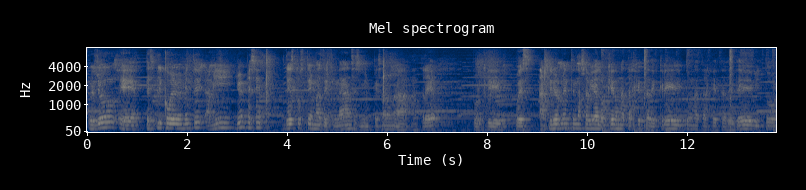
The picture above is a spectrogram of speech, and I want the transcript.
Pues yo eh, te explico brevemente. A mí, yo empecé de estos temas de finanzas y me empezaron a atraer porque pues anteriormente no sabía lo que era una tarjeta de crédito, una tarjeta de débito,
